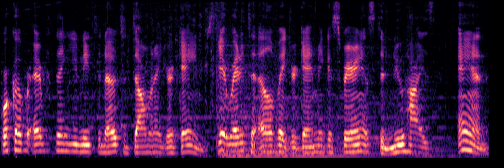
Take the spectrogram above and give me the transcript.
We'll cover everything you need to know to dominate your games. Get ready to elevate your gaming experience to new heights and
